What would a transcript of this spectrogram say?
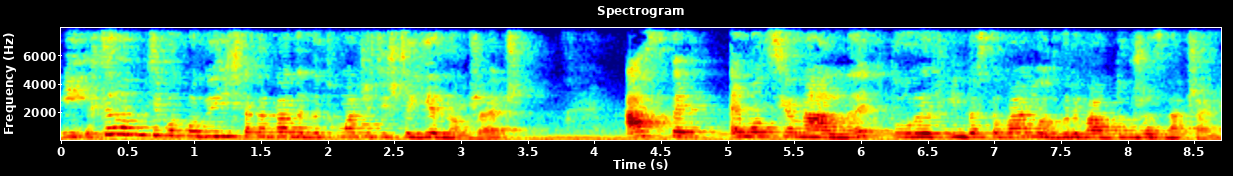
I chciałabym Ci podpowiedzieć, tak naprawdę wytłumaczyć jeszcze jedną rzecz. aspekt emocjonalny, który w inwestowaniu odgrywa duże znaczenie.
